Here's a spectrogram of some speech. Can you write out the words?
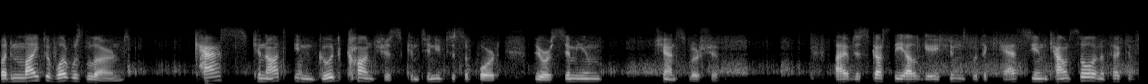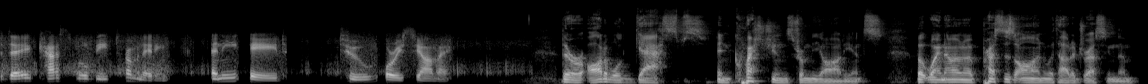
but in light of what was learned, Cass cannot in good conscience continue to support the Orsimian Chancellorship. I have discussed the allegations with the Cassian Council, and effective today, Cass will be terminating any aid to Orisiame. There are audible gasps and questions from the audience, but Winona presses on without addressing them.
